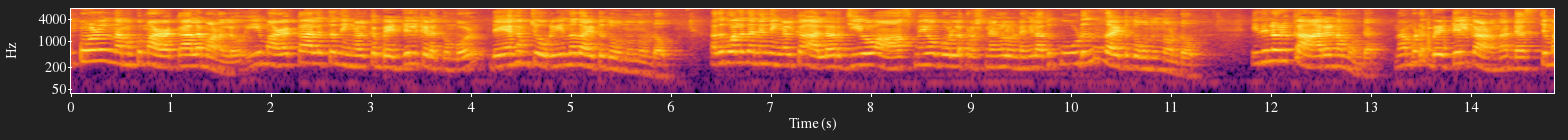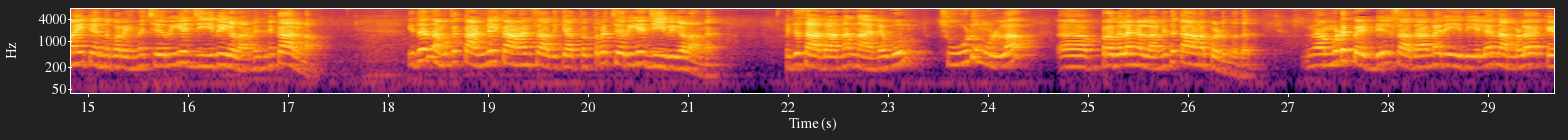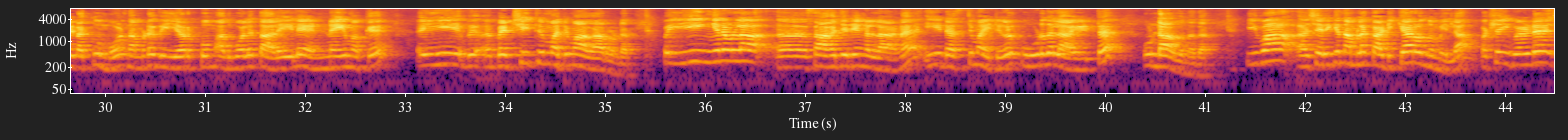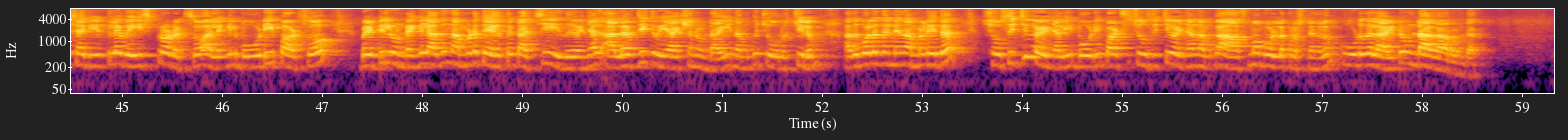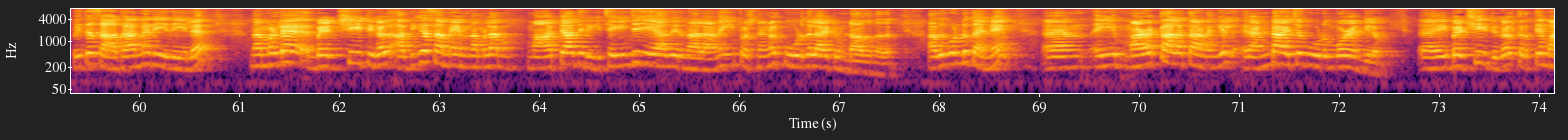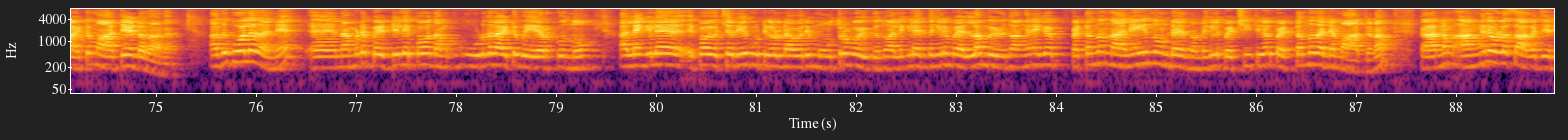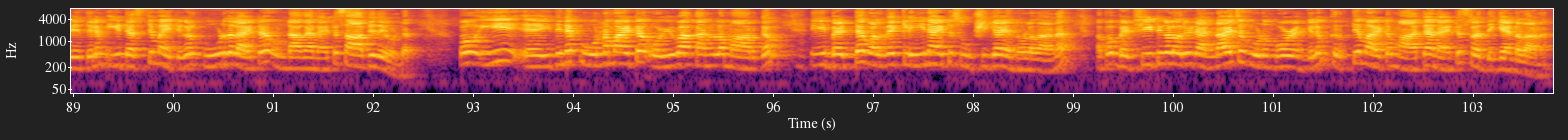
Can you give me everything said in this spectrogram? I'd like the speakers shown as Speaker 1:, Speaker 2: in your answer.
Speaker 1: ഇപ്പോൾ നമുക്ക് മഴക്കാലമാണല്ലോ. ഈ മഴക്കാലത്ത് നിങ്ങൾക്ക് ബെഡിൽ കിടക്കുമ്പോൾ ദേഹം ചൊറിയുന്നതായിട്ട് തോന്നുന്നുണ്ടോ? അതുപോലെ തന്നെ നിങ്ങൾക്ക് അലർജിയോ ആസ്മയോ പോലുള്ള പ്രശ്നങ്ങൾ ഉണ്ടെങ്കിൽ അത് കൂടുന്നതായിട്ട് തോന്നുന്നുണ്ടോ? ഇതിനൊരു കാരണമുണ്ട്. നമ്മുടെ ബെഡിൽ കാണുന്ന ഡസ്റ്റ് മൈറ്റ് എന്ന് പറയുന്ന ചെറിയ ജീവികളാണ് ഇതിന് കാരണം. ഇത് നമുക്ക് കണ്ണിൽ കാണാൻ സാധിക്കാത്തത്ര ചെറിയ ജീവികളാണ്. ഇത് സാധാരണ നനവും ചൂടുമുള്ള പ്രതലങ്ങളിലാണ് ഇത് കാണപ്പെടുന്നത്. നമ്മുടെ ബെഡിൽ സാധാരണ രീതിയിൽ നമ്മൾ കിടക്കുമ്പോൾ നമ്മുടെ വിയർപ്പും അതുപോലെ തലയിലെ എണ്ണയും ഒക്കെ ഈ ബെഡ്ഷീറ്റും മറ്റും ആകാറുണ്ട്. അപ്പോൾ ഈ ഇങ്ങനെയുള്ള സാഹചര്യങ്ങളിലാണ് ഈ ഡസ്റ്റ് മൈറ്റുകൾ കൂടുതലായിട്ട് ഉണ്ടാകുന്നത്. ഇവ ശരിക്കും നമ്മളെ കടിക്കാറൊന്നുമില്ല. പക്ഷേ ഇവരുടെ ശരീരത്തിലെ വേസ്റ്റ് പ്രോഡക്ട്സോ അല്ലെങ്കിൽ ബോഡി പാർട്സോ ബെഡിലുണ്ടെങ്കിൽ അത് നമ്മുടെ ദേഹത്ത് ടച്ച് ചെയ്ത് കഴിഞ്ഞാൽ അലർജിക് റിയാക്ഷൻ ഉണ്ടായി നമുക്ക് ചൊറിച്ചിലും. അതുപോലെ തന്നെ നമ്മളിത് ശ്വസിച്ചു കഴിഞ്ഞാൽ ഈ ബോഡി പാർട്സ് ശ്വസിച്ചു കഴിഞ്ഞാൽ നമുക്ക് ആസ്മ പോലുള്ള പ്രശ്നങ്ങളും കൂടുതലായിട്ട് ഉണ്ടാകാറുണ്ട്. അപ്പോൾ ഇത് സാധാരണ രീതിയിൽ നമ്മളുടെ ബെഡ്ഷീറ്റുകൾ അധിക സമയം നമ്മൾ മാറ്റാതിരിക്കുക ചേഞ്ച് ചെയ്യാതിരുന്നാലാണ് ഈ പ്രശ്നങ്ങൾ കൂടുതലായിട്ട് ഉണ്ടാകുന്നത്. അതുകൊണ്ട് തന്നെ ഈ മഴക്കാലത്താണെങ്കിൽ രണ്ടാഴ്ച കൂടുമ്പോഴെങ്കിലും ഈ ബെഡ്ഷീറ്റുകൾ കൃത്യമായിട്ട് മാറ്റേണ്ടതാണ്. അതുപോലെ തന്നെ നമ്മുടെ ബെഡിൽ ഇപ്പോൾ നമുക്ക് കൂടുതലായിട്ട് വേർക്കുന്നു അല്ലെങ്കിൽ ഇപ്പോൾ ചെറിയ കുട്ടികളുടെ അവർ മൂത്രം ഒഴിക്കുന്നു അല്ലെങ്കിൽ എന്തെങ്കിലും വെള്ളം വീഴുന്നു അങ്ങനെയൊക്കെ പെട്ടെന്ന് നനയുന്നുണ്ട് എന്നുണ്ടെങ്കിൽ ബെഡ്ഷീറ്റുകൾ പെട്ടെന്ന് തന്നെ മാറ്റണം. കാരണം അങ്ങനെയുള്ള സാഹചര്യത്തിലും ഈ ഡസ്റ്റ് മൈറ്റുകൾ കൂടുതലായിട്ട് ഉണ്ടാകാനായിട്ട് സാധ്യതയുണ്ട്. അപ്പോൾ ഈ ഇതിനെ പൂർണമായിട്ട് ഒഴിവാക്കാനുള്ള മാർഗം ഈ ബെഡ് വളരെ ക്ലീൻ ആയിട്ട് സൂക്ഷിക്കുക എന്നുള്ളതാണ്. അപ്പോൾ ബെഡ്ഷീറ്റുകൾ ഒരു രണ്ടാഴ്ച കൂടുമ്പോഴെങ്കിലും കൃത്യമായിട്ട് മാറ്റാനായിട്ട് ശ്രദ്ധിക്കേണ്ടതാണ്.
